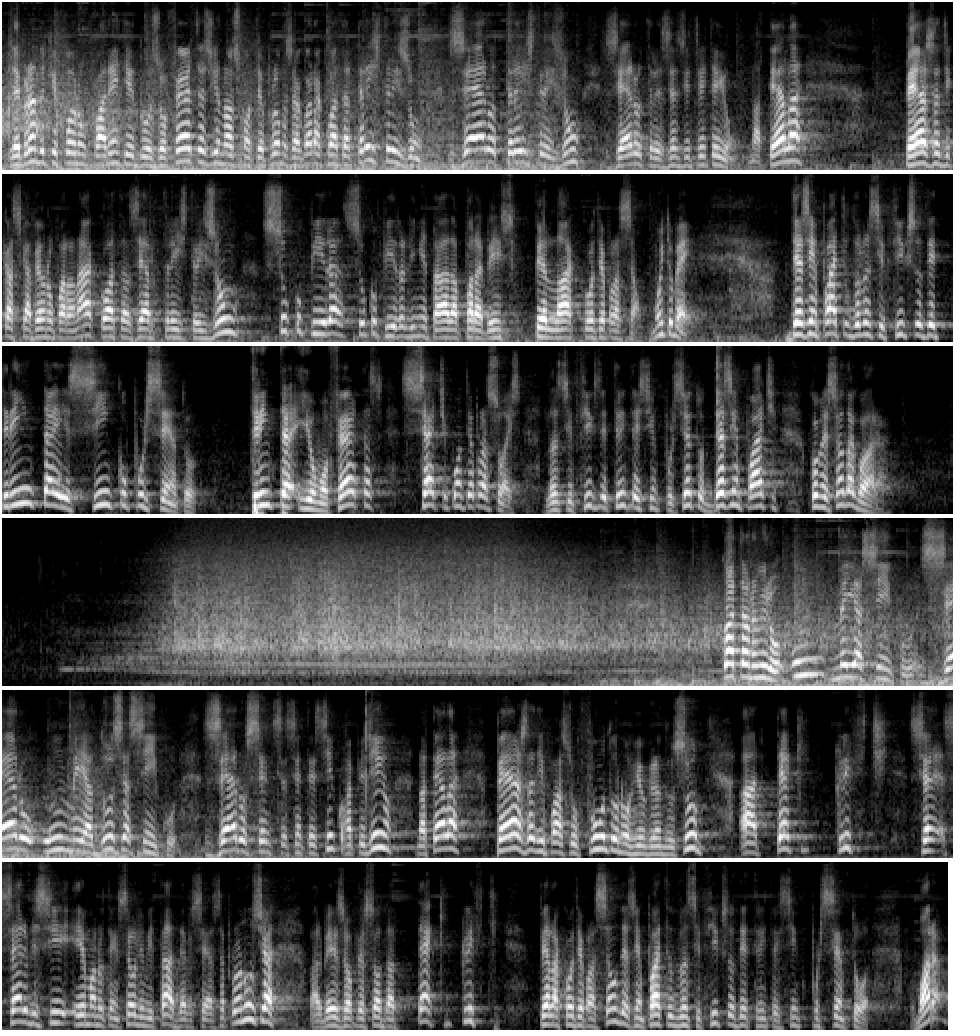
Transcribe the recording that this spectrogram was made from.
Lembrando que foram 42 ofertas e nós contemplamos agora a cota 331 0331 0331. Na tela, Pesa de Cascavel no Paraná, cota 0331, Sucupira, Sucupira Limitada. Parabéns pela contemplação. Muito bem. Desempate do lance fixo de 35%. 31 ofertas, 7 contemplações. Lance fixo de 35%, desempate, começando agora. Cota número 165, 0162 0165, rapidinho, na tela, Pesa de Passo Fundo, no Rio Grande do Sul, a Tech Clift Service e Manutenção Limitada, deve ser essa pronúncia. Parabéns ao pessoal da Tech Clift pela contemplação, desempate do lance fixo de 35%. Bora?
